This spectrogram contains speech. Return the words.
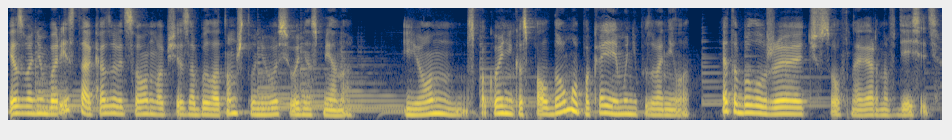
Я звоню бариста, оказывается, он вообще забыл о том, что у него сегодня смена. И он спокойненько спал дома, пока я ему не позвонила. Это было уже часов, наверное, в 10.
